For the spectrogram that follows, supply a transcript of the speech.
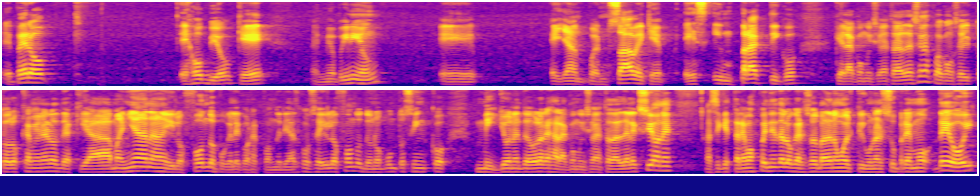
Eh, pero es obvio que, en mi opinión, eh, ella pues sabe que es impráctico que la Comisión Estatal de Elecciones pueda conseguir todos los camioneros de aquí a mañana y los fondos, porque le correspondería conseguir los fondos de 1.5 millones de dólares a la Comisión Estatal de Elecciones. Así que estaremos pendientes de lo que resuelva de nuevo el Tribunal Supremo de hoy,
